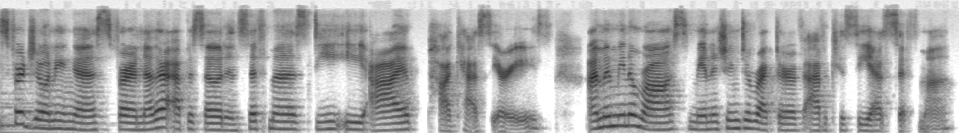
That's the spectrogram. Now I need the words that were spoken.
Thanks for joining us for another episode in SIFMA's DEI podcast series. I'm Amena Ross, Managing Director of Advocacy at SIFMA.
